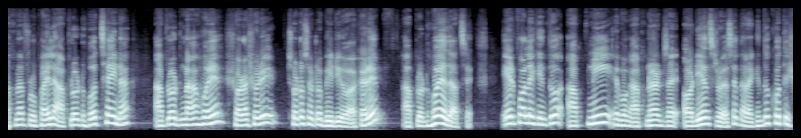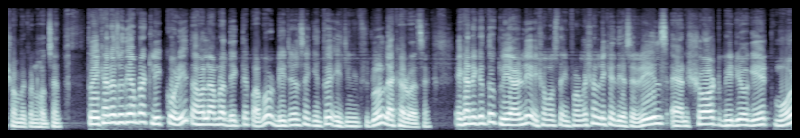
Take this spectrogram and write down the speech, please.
আপনার প্রোফাইলে আপলোড হচ্ছেই না আপলোড না হয়ে সরাসরি ছোট ছোট ভিডিও আকারে আপলোড হয়ে যাচ্ছে। এর ফলে কিন্তু আপনি এবং আপনার যে অডিয়েন্স রয়েছে, তারা কিন্তু ক্ষতির সম্মুখীন হচ্ছেন। তো এখানে যদি আমরা ক্লিক করি, তাহলে আমরা দেখতে পাবো ডিটেলসে কিন্তু এই জিনিসগুলো লেখা রয়েছে। এখানে কিন্তু ক্লিয়ারলি এই সমস্ত ইনফরমেশন লিখে দিয়েছে reels and short video get more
